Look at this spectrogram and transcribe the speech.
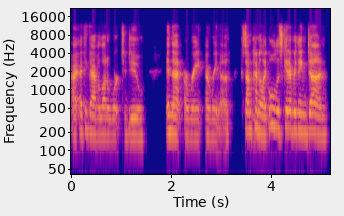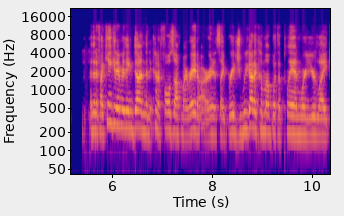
i, I think i have a lot of work to do in that arena because i'm kind of like oh let's get everything done. And then if i can't get everything done then it kind of falls off my radar. And it's like bridge we got to come up with a plan where you're like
